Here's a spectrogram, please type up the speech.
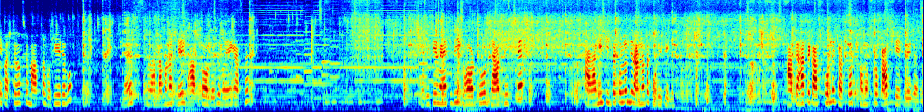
এই পাশে হচ্ছে মাছটা বসিয়ে দেবো। ব্যাস রান্না বান্না শেষ, ভাত তো অলরেডি হয়ে গেছে। ওদিকে ম্যাচ দিয়ে ঘর দৌড় ঝাড় দিচ্ছে। আর আমি চিন্তা করলাম যে রান্নাটা করে ফেলি। হাতে হাতে কাজ করলে চটপট সমস্ত কাজ শেষ হয়ে যাবে।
